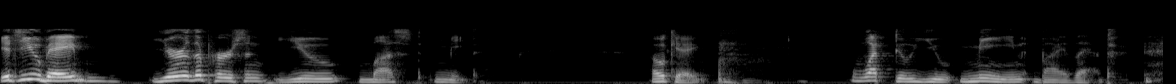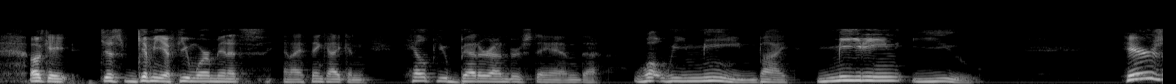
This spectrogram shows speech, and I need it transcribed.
It's you, babe. You're the person you must meet. Okay. What do you mean by that? Okay, just give me a few more minutes and I think I can help you better understand uh, what we mean by meeting you. Here's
